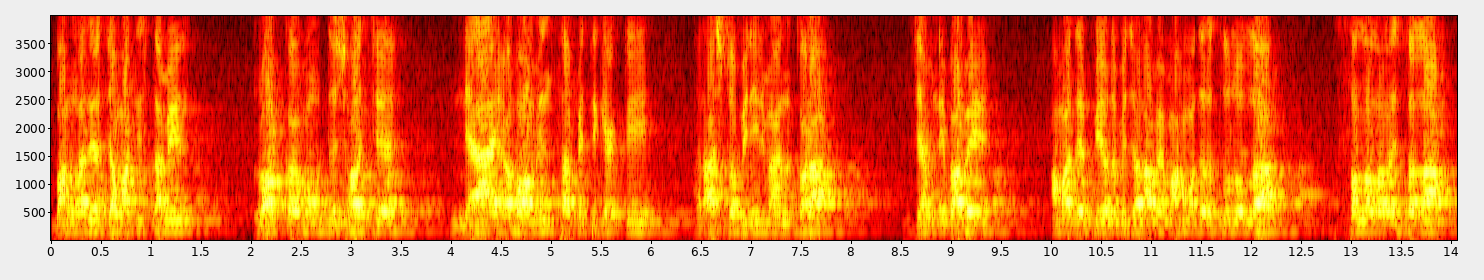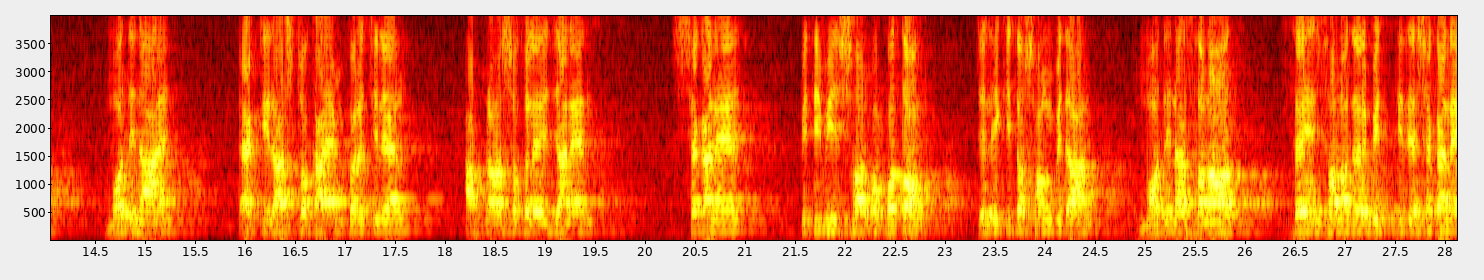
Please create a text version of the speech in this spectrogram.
বাংলাদেশ জামাত ইসলামীর লক্ষ্য এবং উদ্দেশ্য হচ্ছে ন্যায় এবং ইনসাফ ভিত্তিক একটি রাষ্ট্র বিনির্মাণ করা। যেমনিভাবে আমাদের প্রিয় নবী জনাবে মোহাম্মদ রসুল্লাহ সাল্লা সাল্লাম মদিনায় একটি রাষ্ট্র কায়েম করেছিলেন। আপনারা সকলেই জানেন, সেখানে পৃথিবীর সর্বপ্রথম যে লিখিত সংবিধান মদিনা সনদ, সেই সনদের ভিত্তিতে সেখানে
